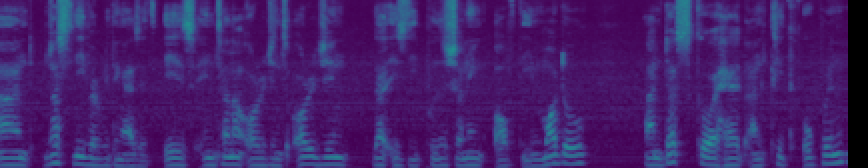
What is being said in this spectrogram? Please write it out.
and just leave everything as it is. Internal origin to origin that is the positioning of the model. And just go ahead and click open.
